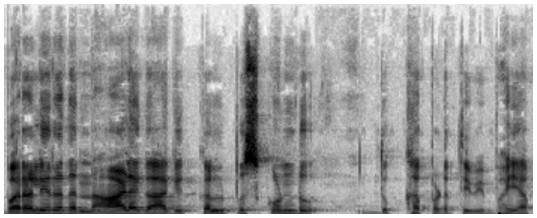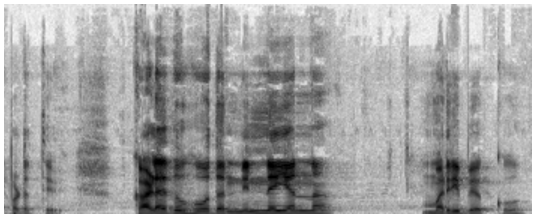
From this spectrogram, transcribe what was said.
ಬರಲಿರದ ನಾಳೆಗಾಗಿ ಕಲ್ಪಿಸ್ಕೊಂಡು ದುಃಖ ಪಡ್ತೀವಿ, ಭಯ ಪಡ್ತೀವಿ. ಕಳೆದು ಹೋದ ನಿನ್ನೆಯನ್ನು ಮರಿಬೇಕು.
